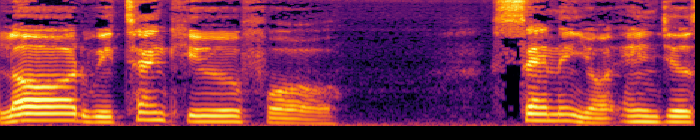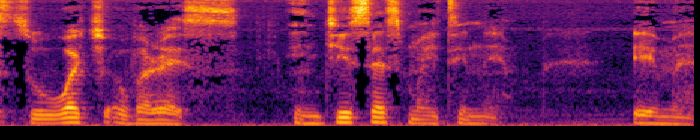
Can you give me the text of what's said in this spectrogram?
Lord, we thank you for sending your angels to watch over us. In Jesus' mighty name, amen.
